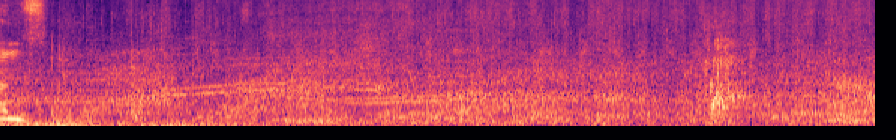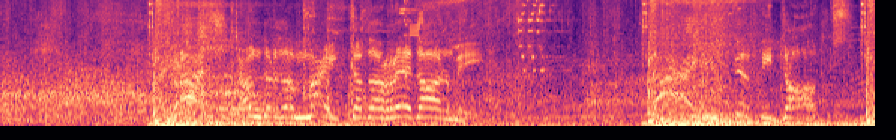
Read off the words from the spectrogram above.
demons! Crushed under the might of the Red Army! Die, you filthy dogs!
